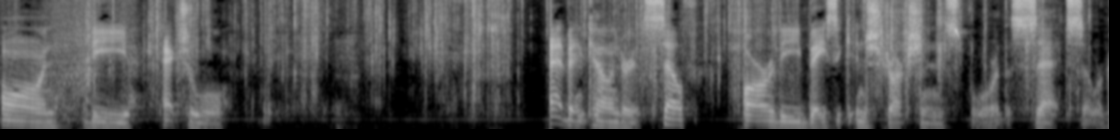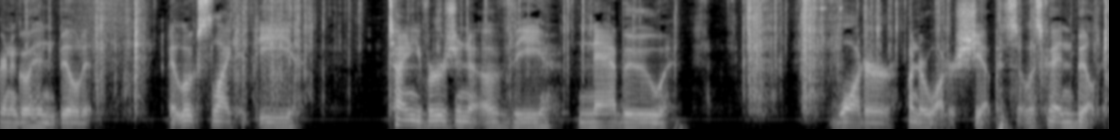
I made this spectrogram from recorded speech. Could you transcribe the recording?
on the actual advent calendar itself are the basic instructions for the set. So we're going to go ahead and build it. It looks like the tiny version of the Naboo water underwater ship. So let's go ahead and build it.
